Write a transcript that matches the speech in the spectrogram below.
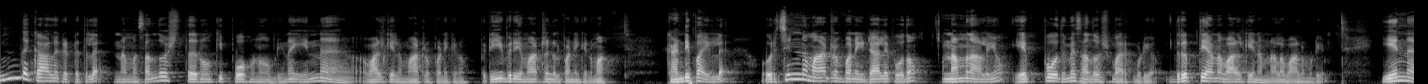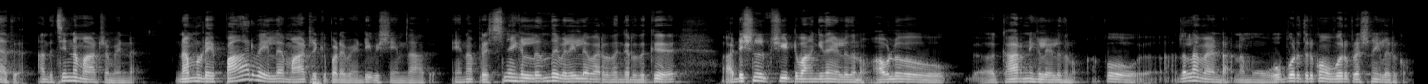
இந்த காலகட்டத்தில் நம்ம சந்தோஷத்தை நோக்கி போகணும் அப்படின்னா என்ன வாழ்க்கையில் மாற்றம் பண்ணிக்கணும்? பெரிய பெரிய மாற்றங்கள் பண்ணிக்கணுமா? கண்டிப்பாக இல்லை. ஒரு சின்ன மாற்றம் பண்ணிக்கிட்டாலே போதும் நம்மளாலையும் எப்போதுமே சந்தோஷமாக இருக்க முடியும். திருப்தியான வாழ்க்கையை நம்மளால் வாழ முடியும். என்ன அது? அந்த சின்ன மாற்றம் என்ன? நம்மளுடைய பார்வையில் மாற்றிக்கப்பட வேண்டிய விஷயம்தான் அது. ஏன்னா பிரச்சனைகள்லேருந்து வெளியில் வர்றதுங்கிறதுக்கு அடிஷ்னல் ஷீட் வாங்கி தான் எழுதணும் அவ்வளோ காரணிகள் எழுதணும். அப்போது அதெல்லாம் வேண்டாம். நம்ம ஒவ்வொருத்தருக்கும் ஒவ்வொரு பிரச்சனைகள் இருக்கும்.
